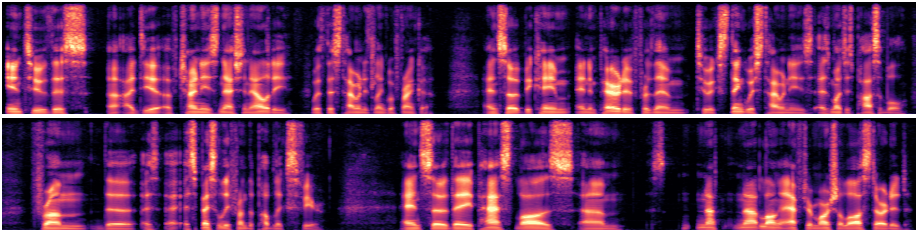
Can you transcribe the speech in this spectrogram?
into this uh, idea of Chinese nationality with this Taiwanese lingua franca. And so it became an imperative for them to extinguish Taiwanese as much as possible from the, especially from the public sphere. And so they passed laws um, not not long after martial law started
